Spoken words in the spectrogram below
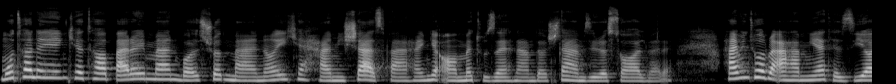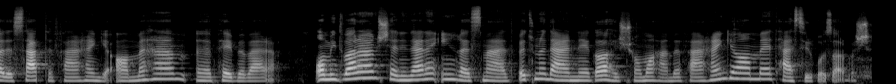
مطالعه این کتاب برای من باعث شد معنایی که همیشه از فرهنگ عامه تو ذهنم داشتم زیر سوال بره. همینطور به اهمیت زیاد ثبت فرهنگ عامه هم پی ببرم. امیدوارم شنیدن این قسمت بتونه در نگاه شما هم به فرهنگ عامه تأثیر گذار باشه.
